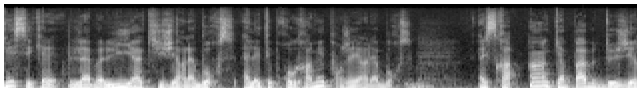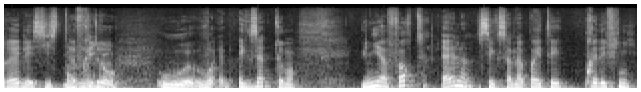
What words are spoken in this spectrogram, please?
Mais c'est que l'IA qui gère la bourse, elle a été programmée pour gérer la bourse. Elle sera incapable de gérer les systèmes Mon frigo. de- euh, exactement. Une IA forte, elle, c'est que ça n'a pas été prédéfini.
